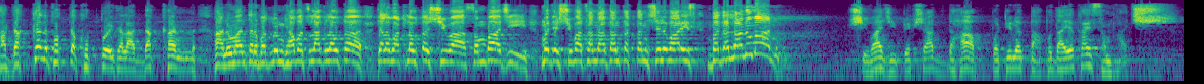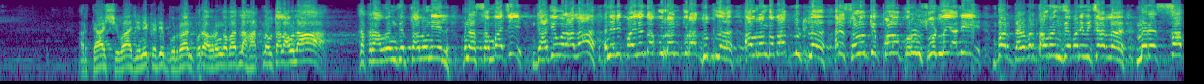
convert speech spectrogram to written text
हा दख्खन फक्त खुपतोय त्याला दख्खन. हनुमान तर बदलून घ्यावंच लागलं होतं. त्याला वाटलं होतं शिवा संभाजी. म्हणजे शिवाचा नादांत तनशील वारीस बदलला हनुमान. शिवाजीपेक्षा दहा पटीनं तापदायक आहे संभाजी. अरे त्या शिवाजीने कधी बुर्रानपूर औरंगाबादला हात नव्हता लावला. कचरा औरंगजेब चालून येईल. पण आज संभाजी गादीवर आला आणि यांनी पहिल्यांदा पुरणपुरात धुतलं औरंगाबाद लुटलं. अरे सळो की पळो करून सोडलं यांनी. बर दरबार औरंगजेबाने विचारलं मेरे सब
